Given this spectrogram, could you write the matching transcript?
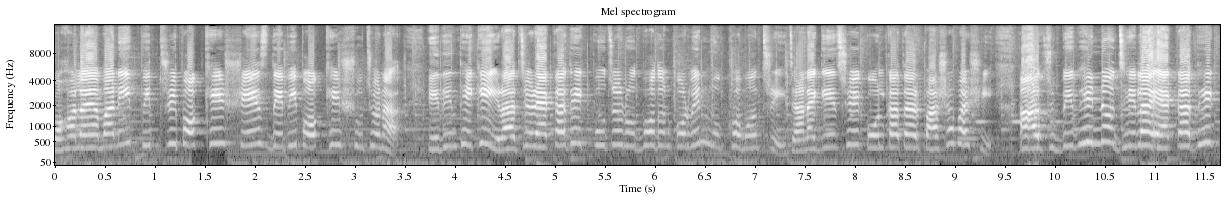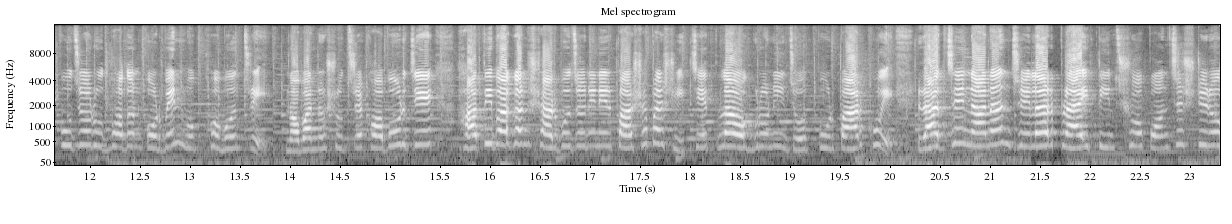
মহালয়া মানে পিতৃপক্ষের শেষ দেবী পক্ষের সূচনা। এদিন থেকেই রাজ্যের একাধিক পুজোর উদ্বোধন করবেন মুখ্যমন্ত্রী। জানা গিয়েছে, কলকাতার পাশাপাশি আজ বিভিন্ন জেলায় একাধিক পুজোর উদ্বোধন করবেন মুখ্যমন্ত্রী। নবান্ন সূত্রে খবর যে, হাতিবাগান সার্বজনীনের পাশাপাশি চেতলা অগ্রণী যোধপুর পার্ক হয়ে রাজ্যে নানান জেলার প্রায় তিনশো পঞ্চাশটিরও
